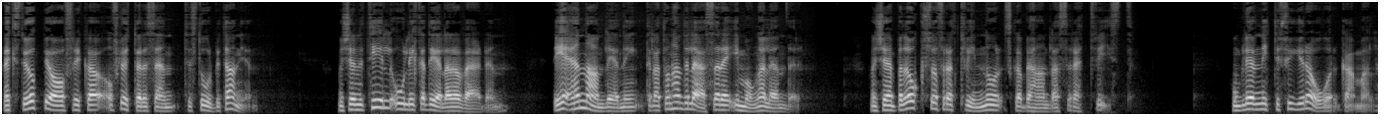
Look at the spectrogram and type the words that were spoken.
växte upp i Afrika och flyttade sedan till Storbritannien. Hon känner till olika delar av världen. Det är en anledning till att hon hade läsare i många länder. Hon kämpade också för att kvinnor ska behandlas rättvist. Hon blev 94 år gammal.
